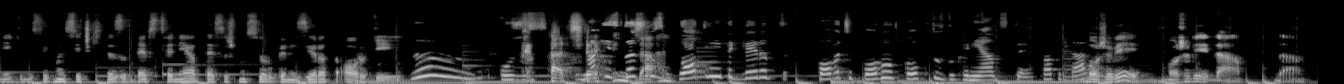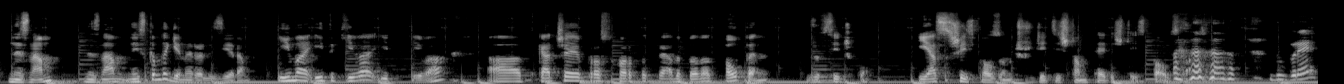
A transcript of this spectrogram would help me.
ние ги мислехме всичките за девствени, а те всъщност се организират оргии. Ужас. Значи всъщност да. готините гледат повече порно, отколкото с духаняците. Това така? Може би, може би, да. да. Не знам, не знам, не искам да генерализирам. Има и такива, и такива. А, така че просто хората трябва да бъдат open за всичко. И аз ще използвам чуждици, щом Теди ще използва. Добре,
